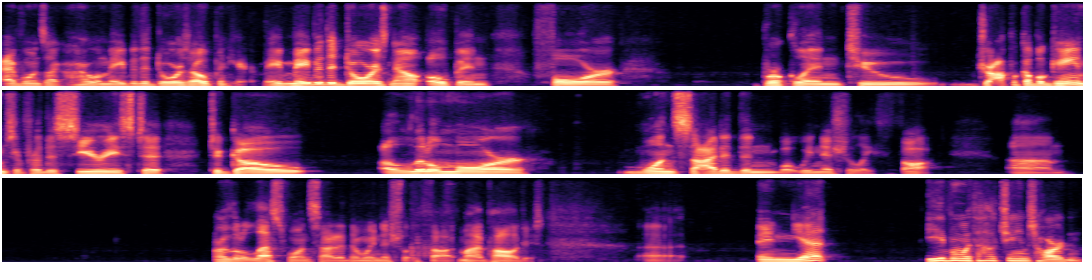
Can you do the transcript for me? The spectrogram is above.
everyone's like, all right, well, maybe the door is open here. Maybe, maybe the door is now open for Brooklyn to drop a couple games or for this series to to go a little more one-sided than what we initially thought. Um, or a little less one-sided than we initially thought. My apologies. Uh, and yet, even without James Harden,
